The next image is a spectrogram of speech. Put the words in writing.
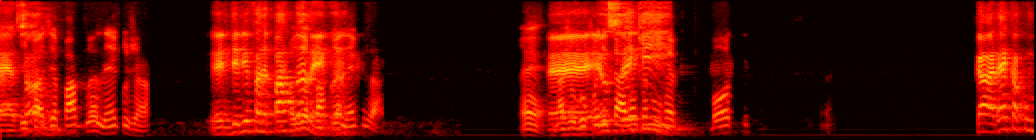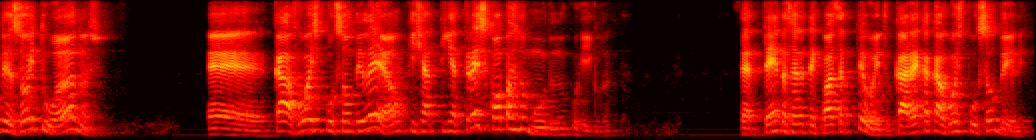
é Ele só. fazia parte do elenco já. Ele devia fazer parte do Fazia elenco, parte do né? elenco já. É, mas É, o gol foi eu sei que- rebote. Careca, com 18 anos, é, cavou a expulsão de Leão, que já tinha três Copas do Mundo no currículo. 70, 74, 78. Careca cavou a expulsão dele.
